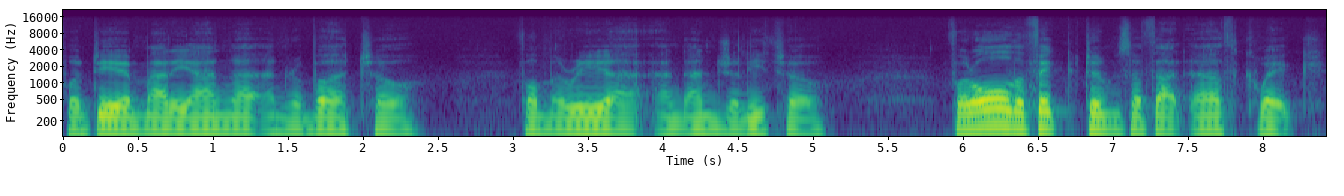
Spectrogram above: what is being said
for dear Mariana and Roberto, for Maria and Angelito, for all the victims of that earthquake,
